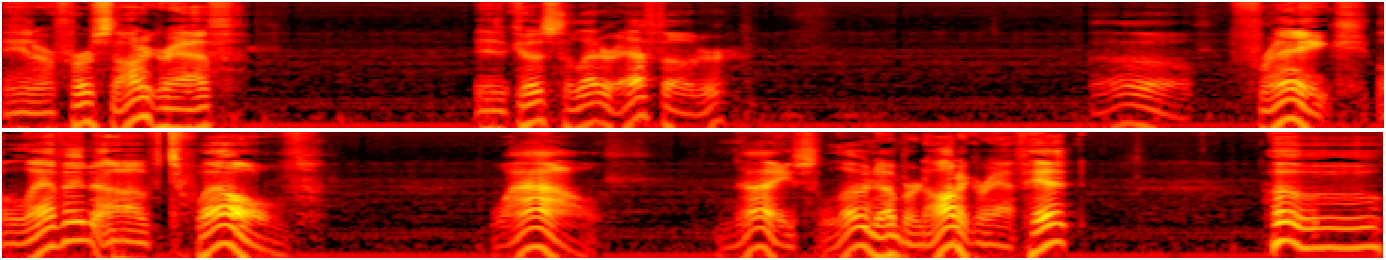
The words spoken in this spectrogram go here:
And our first autograph, and it goes to letter F owner. Oh. Frank, 11 of 12. Wow. Nice. Low numbered autograph hit. Ho.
